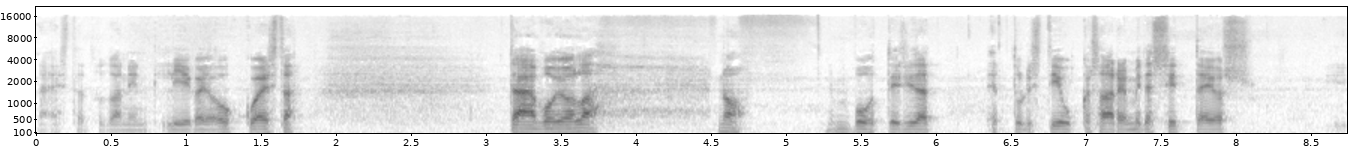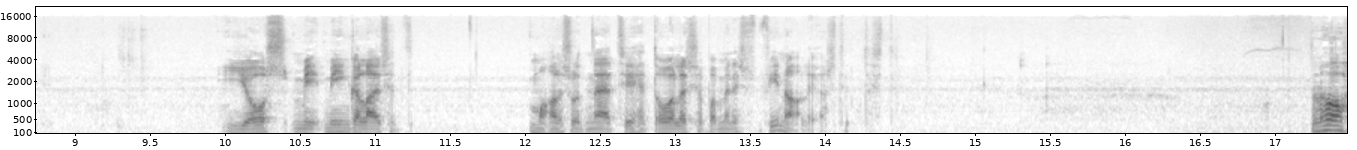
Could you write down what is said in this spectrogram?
näistä tota niin, liikajoukkueista. Tämä voi olla, no, me puhuttiin siitä, että tulisi tiukka sarja. Miten sitten, jos, jos minkälaiset mahdollisuudet näet siihen, että Oilers jopa menisi finaaliin asti tästä? No,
